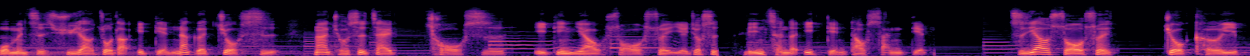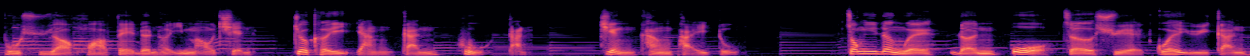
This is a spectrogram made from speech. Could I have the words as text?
我们只需要做到一点，那个就是，那就是在丑时一定要熟睡，也就是凌晨的一点到三点，只要熟睡就可以，不需要花费任何一毛钱。就可以养肝护胆、健康排毒。中医认为，人卧则血归于肝，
